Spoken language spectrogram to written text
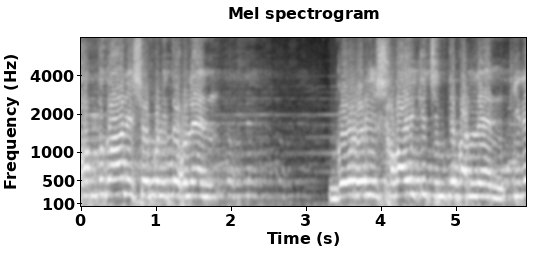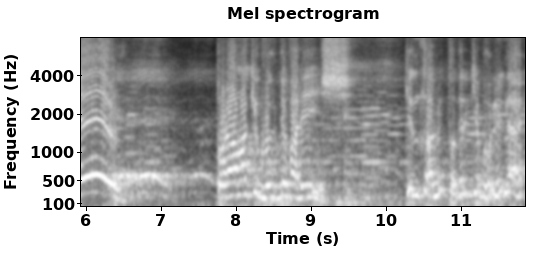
ভক্তগণ এসে উপনীত হলেন। গৌরী সবাইকে চিনতে পারলেন, কিরে, তোরা আমাকে ভুলতে পারিস, কিন্তু আমি তোদেরকে ভুলি নাই।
